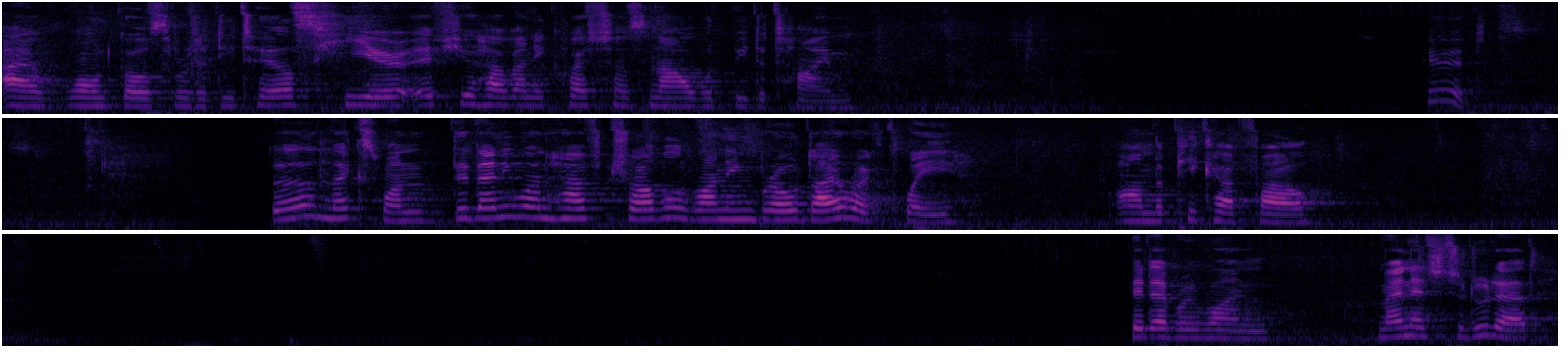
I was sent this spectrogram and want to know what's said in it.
I won't go through the details here. If you have any questions, now would be the time. Good. The next one. Did anyone have trouble running Bro directly on the PCAP file? Did everyone manage to do that?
